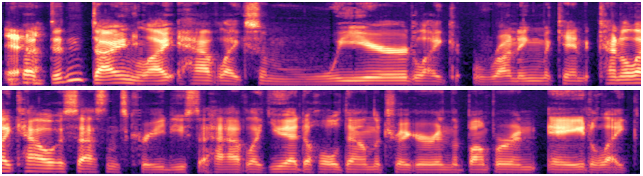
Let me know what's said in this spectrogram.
yeah. But didn't Dying Light have like some weird like running mechanic, kind of like how Assassin's Creed used to have? Like you had to hold down the trigger and the bumper and A to like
